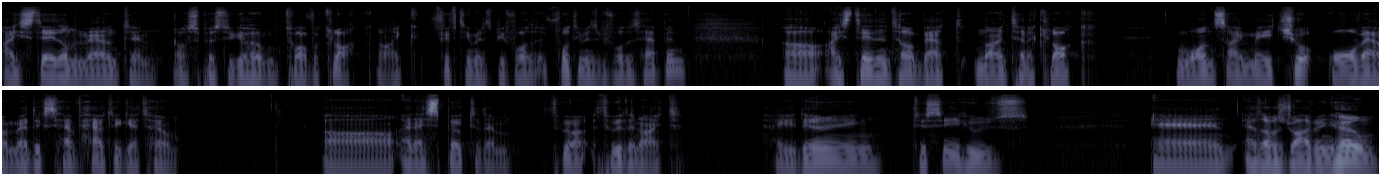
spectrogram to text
I stayed on the mountain. I was supposed to go home 12 o'clock like 15 minutes before 40 minutes before this happened. Uh, i stayed until about 9 10 o'clock. Once i made sure all our medics have how to get home. Uh, and i spoke to them through through the night. How you doing? To see who's and as i was driving home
